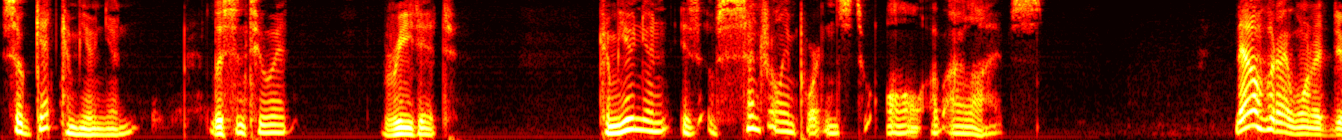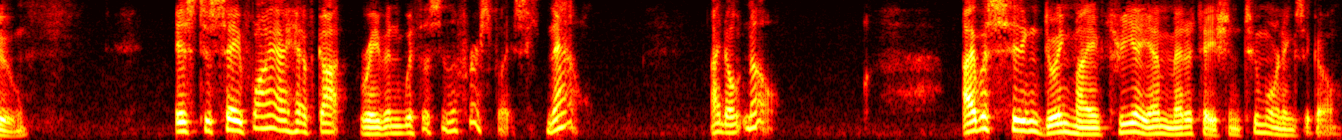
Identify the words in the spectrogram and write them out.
So get communion, listen to it, read it. Communion is of central importance to all of our lives. Now, what I want to do is to say why I have got Raven with us in the first place. Now, I don't know. I was sitting doing my 3 a.m. meditation two mornings ago,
